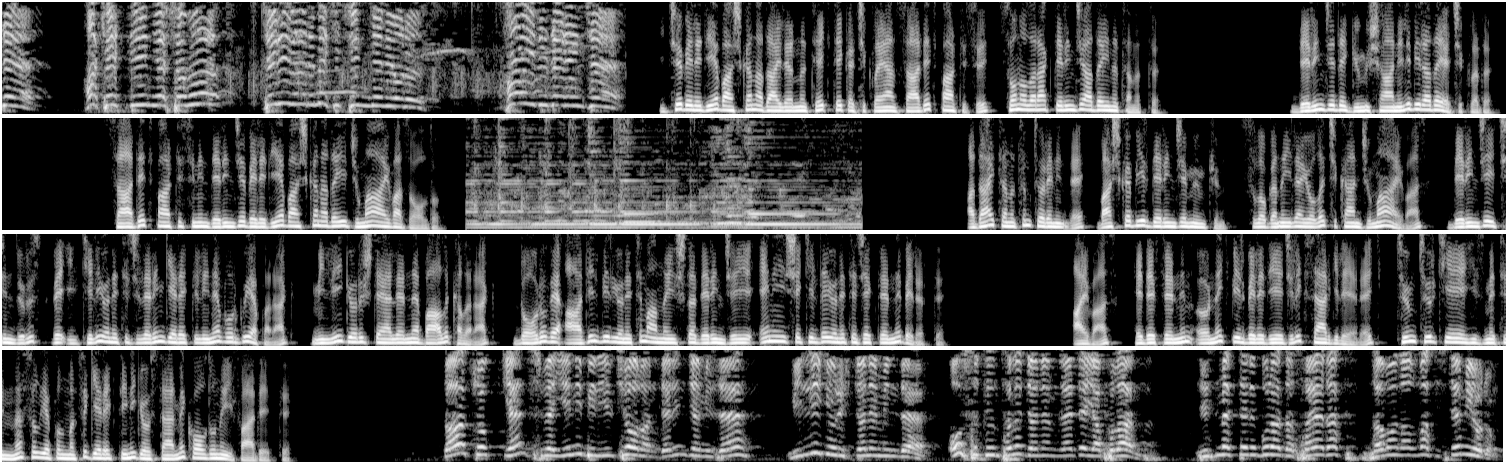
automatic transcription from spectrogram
Derince hak ettiğin yaşamı geri vermek için geliyoruz. Haydi Derince. İlçe belediye başkan adaylarını tek tek açıklayan Saadet Partisi, son olarak Derince adayını tanıttı. Derince'de Gümüşhaneli bir aday açıkladı. Saadet Partisi'nin Derince Belediye Başkan adayı Cuma Ayvaz oldu. Aday tanıtım töreninde, başka bir derince mümkün, sloganıyla yola çıkan Cuma Ayvaz, derince için dürüst ve ilkeli yöneticilerin gerekliliğine vurgu yaparak, milli görüş değerlerine bağlı kalarak, doğru ve adil bir yönetim anlayışla derinceyi en iyi şekilde yöneteceklerini belirtti. Ayvaz, hedeflerinin örnek bir belediyecilik sergileyerek, tüm Türkiye'ye hizmetin nasıl yapılması gerektiğini göstermek olduğunu ifade etti. daha çok genç ve yeni bir ilçe olan Derince'mize milli görüş döneminde o sıkıntılı dönemlerde yapılan hizmetleri burada sayarak zaman almak istemiyorum.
